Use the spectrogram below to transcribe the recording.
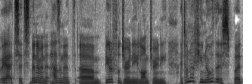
Oh, yeah, it's it's been a minute, hasn't it? Um, beautiful journey, long journey. I don't know if you know this, but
